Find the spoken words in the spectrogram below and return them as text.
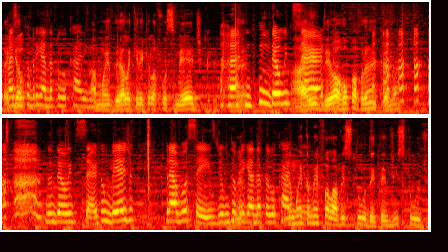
É Mas ela- muito obrigada pelo carinho. A mãe dela queria que ela fosse médica. né? Não deu muito Aí certo. deu a roupa branca, né? Não deu muito certo. Um beijo pra vocês, viu? Muito obrigada pelo carinho. Minha mãe também falava estuda, entendi estúdio.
